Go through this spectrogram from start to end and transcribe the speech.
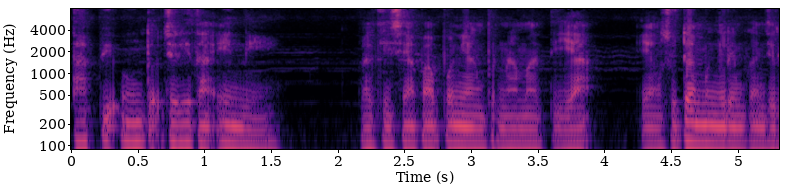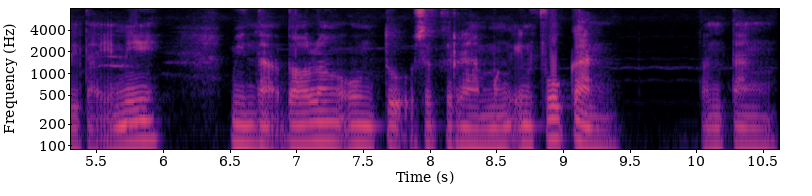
Tapi untuk cerita ini bagi siapa pun yang bernama Tia yang sudah mengirimkan cerita ini minta tolong untuk segera menginfokan tentang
